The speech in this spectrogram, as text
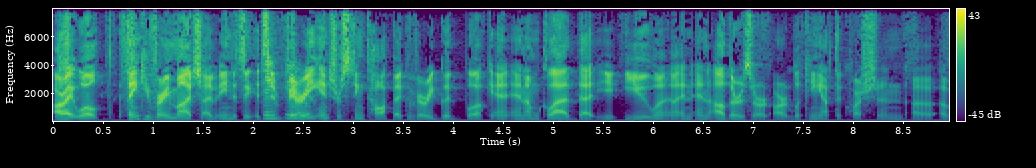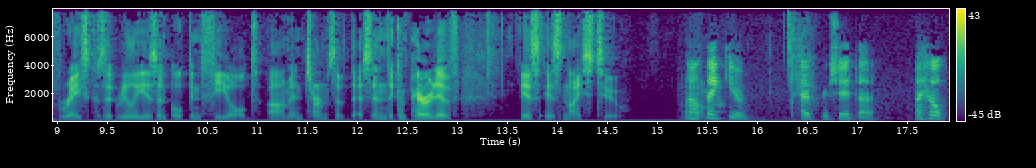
All right. Well, thank you very much. I mean, it's a, it's thank a very you. interesting topic, a very good book, and, and I'm glad that you, you and, and, others are, are looking at the question of, of race because it really is an open field um, in terms of this, and the comparative is is nice too. No, um, thank you. I appreciate that. I hope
